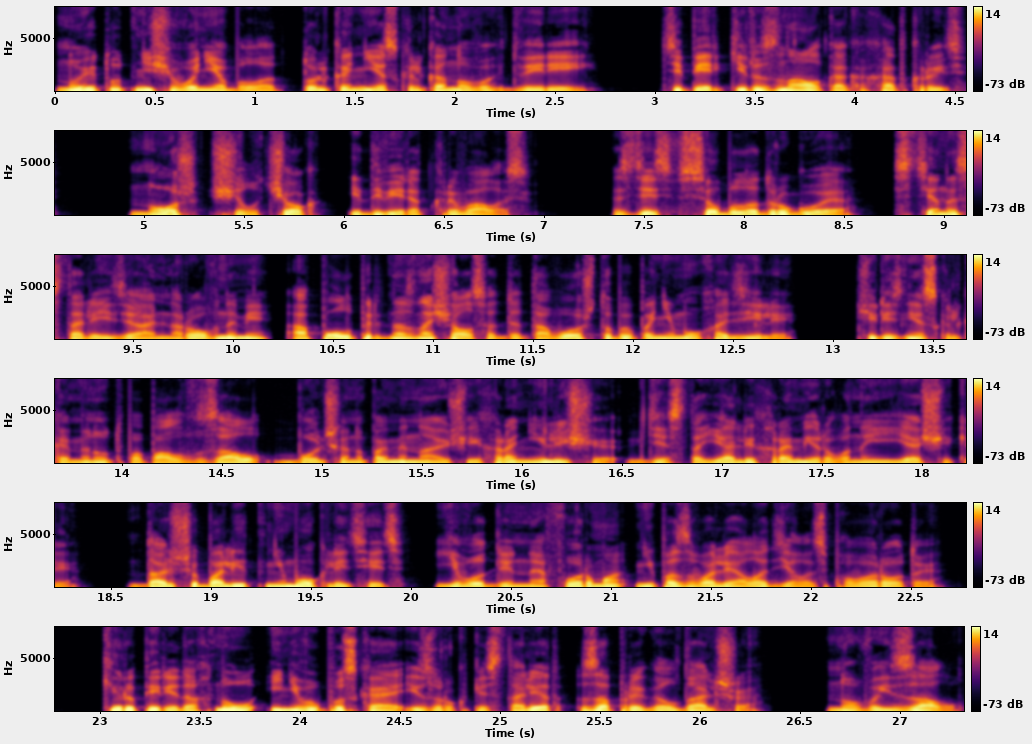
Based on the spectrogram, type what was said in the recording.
Но и тут ничего не было, только несколько новых дверей. Теперь Кир знал, как их открыть. Нож, щелчок, и дверь открывалась. Здесь все было другое. Стены стали идеально ровными, а пол предназначался для того, чтобы по нему ходили. Через несколько минут попал в зал, больше напоминающий хранилище, где стояли хромированные ящики. Дальше болид не мог лететь, его длинная форма не позволяла делать повороты. Кир передохнул и, не выпуская из рук пистолет, запрыгал дальше. Новый зал.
